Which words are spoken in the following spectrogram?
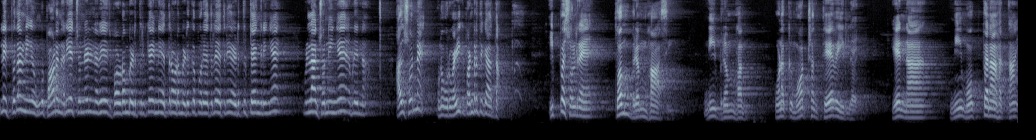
இல்லை இப்போ தான் நீங்கள் உங்கள் பாடம் நிறைய சொன்னேன் நிறைய உடம்பு எடுத்திருக்கேன் இன்னும் எத்தனை உடம்பு எடுக்க போகிறதில் எத்தனையோ எடுத்துட்டேங்கிறீங்க. இப்படிலாம் சொன்னீங்க அப்படின்னா அது சொன்னேன். உன்னை ஒரு வழிக்கு பண்ணுறதுக்காக தான். இப்போ சொல்கிறேன் தொம் பிரம்மாசி. நீ பிரம்மம். உனக்கு மோட்சம் தேவையில்லை. ஏன்னா நீ மோக்தனாகத்தான்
